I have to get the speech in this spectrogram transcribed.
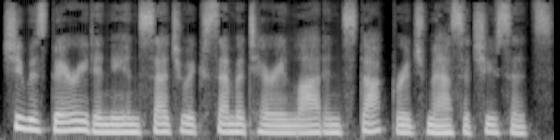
She was buried in the Sedgwick Cemetery lot in Stockbridge, Massachusetts.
